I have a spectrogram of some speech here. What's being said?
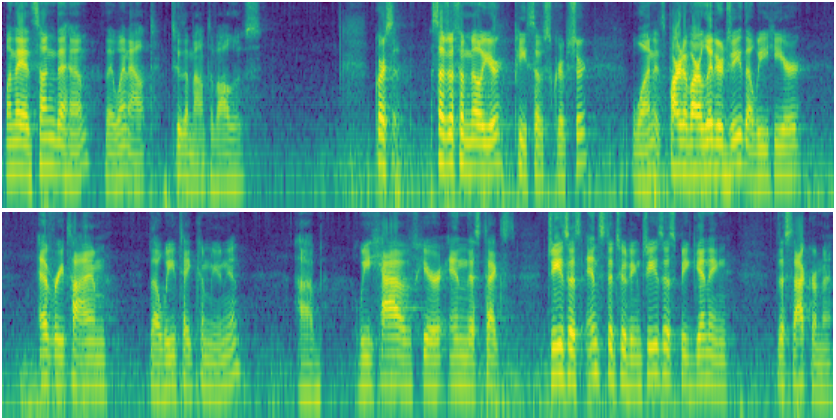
When they had sung the hymn, they went out to the Mount of Olives. Of course, such a familiar piece of Scripture. One, it's part of our liturgy that we hear every time that we take communion. Uh, we have here in this text Jesus instituting, Jesus beginning the sacrament.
